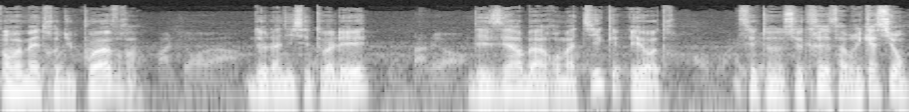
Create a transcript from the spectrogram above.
On va mettre du poivre, de l'anis étoilé, des herbes aromatiques et autres. C'est un secret de fabrication.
